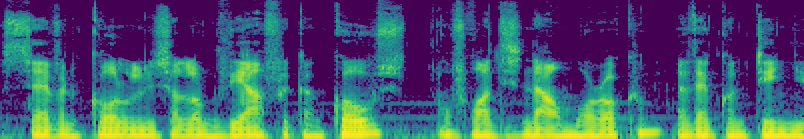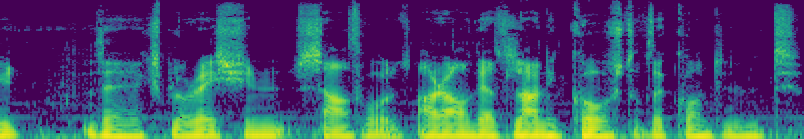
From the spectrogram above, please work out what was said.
seven colonies along the African coast of what is now Morocco, and then continued the exploration southwards around the Atlantic coast of the continent.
